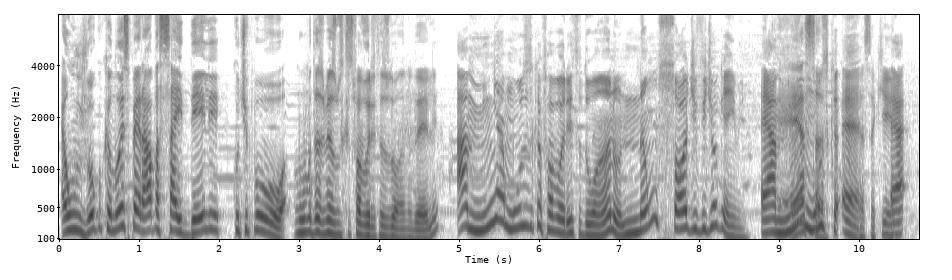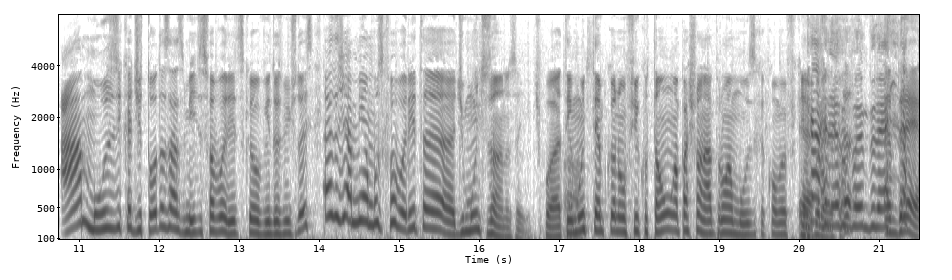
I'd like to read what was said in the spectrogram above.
é um jogo que eu não esperava sair dele com, tipo, uma das minhas músicas favoritas do ano dele. A minha música favorita do ano, não só de videogame. É a minha Essa? música. É. Essa aqui? É a música de todas as mídias favoritas que eu ouvi em 2022. Na verdade, é a minha música favorita de muitos anos aí. Tipo, tem muito tempo que eu não fico tão apaixonado por uma música como eu fiquei. É. Caramba, André. André,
